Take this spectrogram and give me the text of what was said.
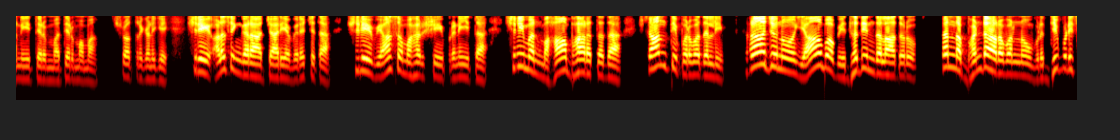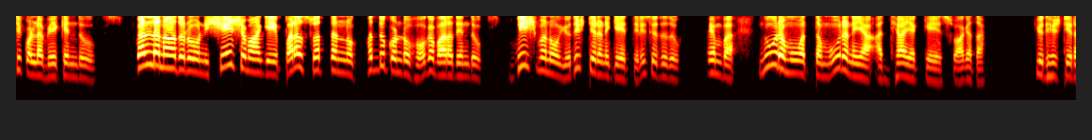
ನೀತಿರ್ಮತಿರ್ಮಮ ಶ್ರೋತೃಗಳಿಗೆ ಶ್ರೀ ಅಳಸಿಂಗರಾಚಾರ್ಯ ವಿರಚಿತ ಶ್ರೀ ವ್ಯಾಸ ಮಹರ್ಷಿ ಪ್ರಣೀತ ಶ್ರೀಮನ್ ಮಹಾಭಾರತದ ಶಾಂತಿ ಪರ್ವದಲ್ಲಿ ರಾಜನು ಯಾವ ವಿಧದಿಂದಲಾದರೂ ತನ್ನ ಭಂಡಾರವನ್ನು ವೃದ್ಧಿಪಡಿಸಿಕೊಳ್ಳಬೇಕೆಂದು ಕಳ್ಳನಾದರೂ ನಿಶೇಷವಾಗಿ ಪರಸ್ವತ್ತನ್ನು ಕದ್ದುಕೊಂಡು ಹೋಗಬಾರದೆಂದು ಭೀಷ್ಮನು ಯುಧಿಷ್ಠಿರನಿಗೆ ತಿಳಿಸಿದುದು ಎಂಬ ನೂರ ಮೂವತ್ತ ಮೂರನೆಯ ಅಧ್ಯಾಯಕ್ಕೆ ಸ್ವಾಗತ. ಯುಧಿಷ್ಠಿರ,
